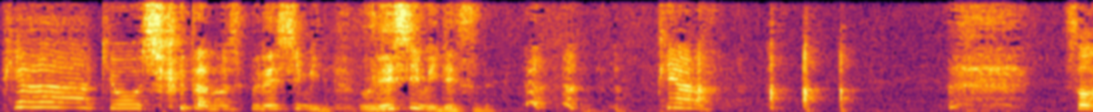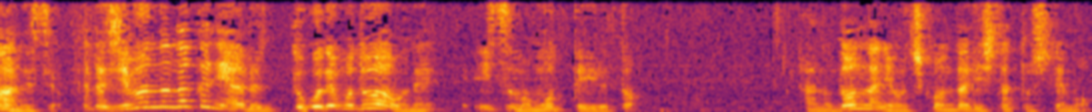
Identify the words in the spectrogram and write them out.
ピャー恐縮楽し嬉しみ嬉しみですね。ピャー。そうなんですよ。だから自分の中にあるどこでもドアをねいつも持っていると。あのどんなに落ち込んだりしたとしても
